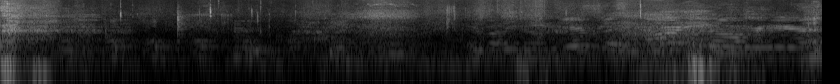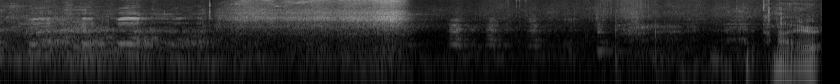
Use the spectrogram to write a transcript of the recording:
I,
